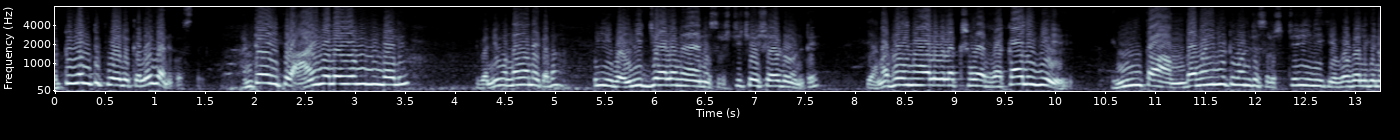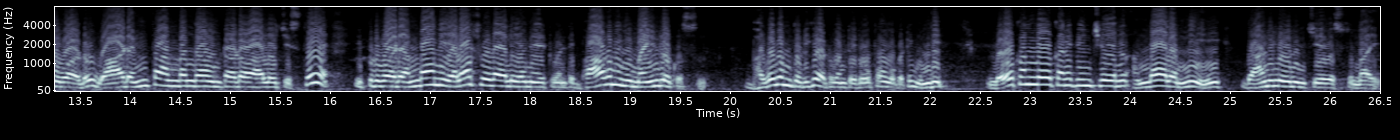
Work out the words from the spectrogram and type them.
అటువంటి పోలికలే దానికి వస్తాయి అంటే ఇప్పుడు ఆయనలో ఏమి ఉండాలి? ఇవన్నీ ఉన్నాయనే కదా. ఈ వైవిధ్యాలను ఆయన సృష్టి చేశాడు అంటే ఎనభై నాలుగు లక్షల రకాలు ఇవి. ఇంత అందమైనటువంటి సృష్టిని నీకు ఇవ్వగలిగిన వాడు వాడెంత అందంగా ఉంటాడో ఆలోచిస్తే ఇప్పుడు వాడి అందాన్ని ఎలా చూడాలి అనేటువంటి భావన నీ మైండ్లోకి వస్తుంది. భగవంతుడికి అటువంటి రూపం ఒకటి ఉంది. లోకంలో కనిపించే అందాలన్నీ దానిలో నుంచే వస్తున్నాయి.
